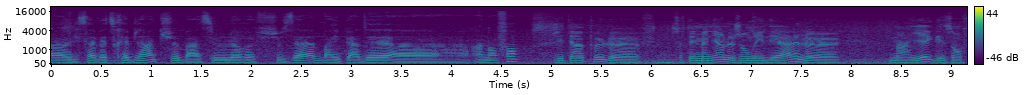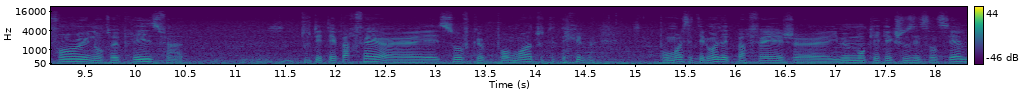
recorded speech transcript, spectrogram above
Euh, ils savaient très bien que bah, s'ils le refusaient, bah, ils perdaient euh, un enfant. J'étais un peu, le- d'une certaine manière, le gendre idéal, euh, marié avec des enfants, une entreprise, enfin, tout était parfait. euh, et sauf que pour moi, tout était, pour moi, c'était loin d'être parfait. Je- il me manquait quelque chose d'essentiel.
